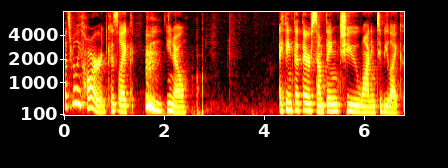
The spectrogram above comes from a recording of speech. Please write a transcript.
That's really hard because, like, you know, I think that there's something to wanting to be like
